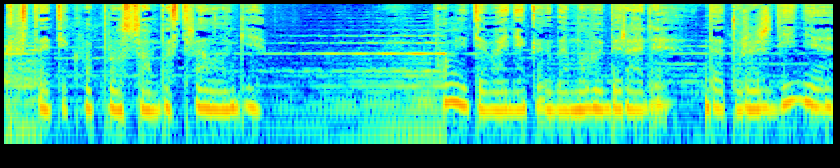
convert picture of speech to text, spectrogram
Кстати, к вопросу об астрологии. Помните, Ваня, когда мы выбирали дату рождения,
